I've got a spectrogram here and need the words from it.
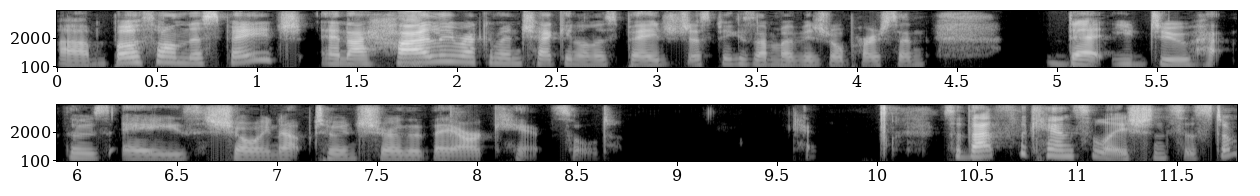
um, both on this page, and I highly recommend checking on this page just because I'm a visual person, that you do have those A's showing up to ensure that they are canceled. Okay, so that's the cancellation system.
